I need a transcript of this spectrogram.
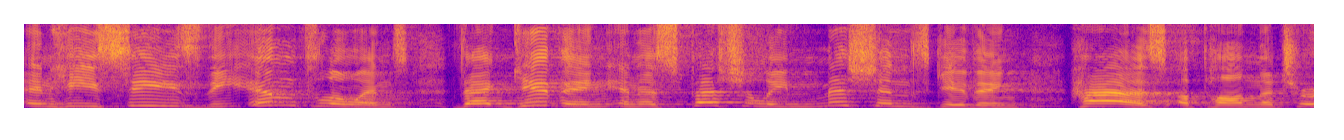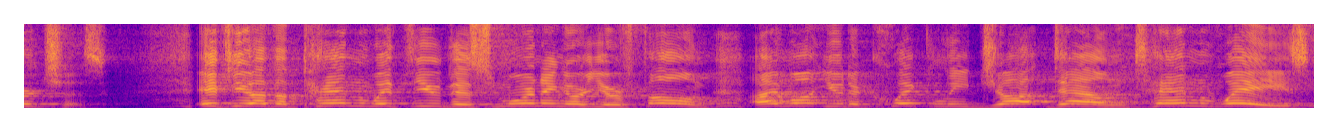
and he sees the influence that giving, and especially missions giving, has upon the churches. If you have a pen with you this morning or your phone, I want you to quickly jot down 10 ways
